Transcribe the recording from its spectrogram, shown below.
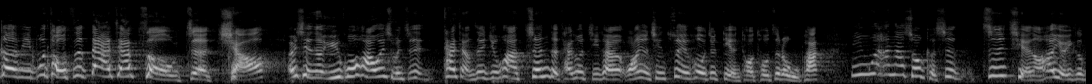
个你不投资，大家走着瞧。而且呢，余国华为什么只他讲这句话？真的，台塑集团王永庆最后就点头投资了五趴，因为他那时候可是之前哦，他有一个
